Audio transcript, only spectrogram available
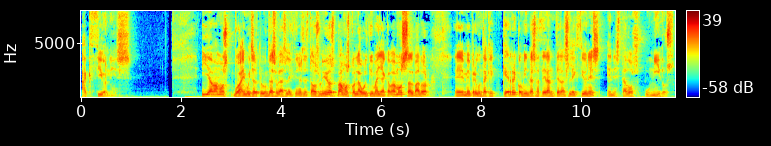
acciones. Y ya vamos, bueno, hay muchas preguntas sobre las elecciones de Estados Unidos. Vamos con la última y acabamos. Salvador eh, me pregunta que, qué recomiendas hacer ante las elecciones en Estados Unidos.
